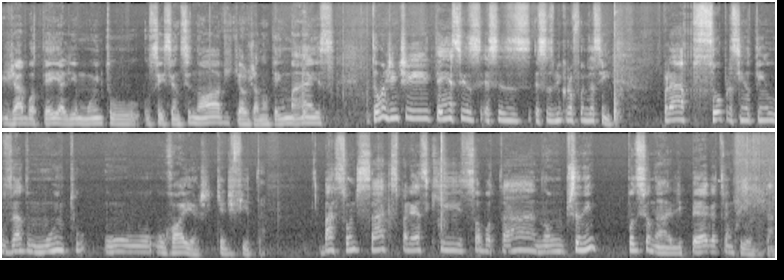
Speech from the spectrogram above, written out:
já botei ali muito o 609, que eu já não tenho mais. Então a gente tem esses, esses, esses microfones assim. Para sopro, assim, eu tenho usado muito o, o Royer, que é de fita. Som de sax parece que só botar, não precisa nem posicionar, ele pega tranquilo, tá?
